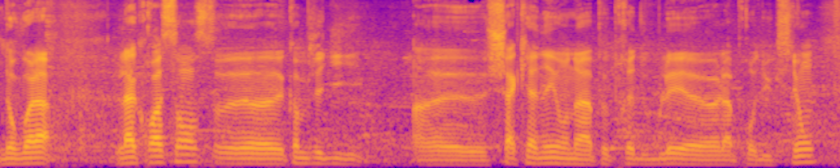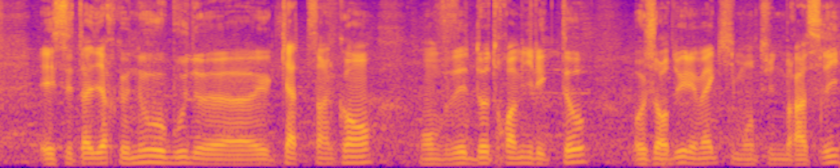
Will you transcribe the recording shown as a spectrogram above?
Donc voilà, la croissance, comme je dis, euh, chaque année on a à peu près doublé euh, la production. Et c'est-à-dire que nous, au bout de euh, 4-5 ans, on faisait 2-3 000 hectos. Aujourd'hui, les mecs, ils montent une brasserie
